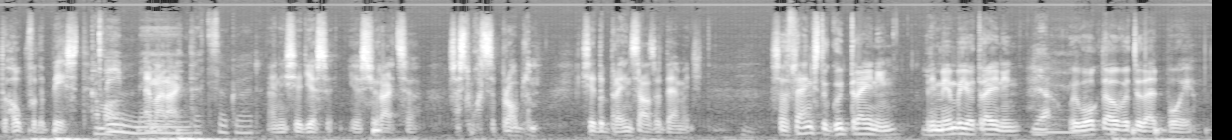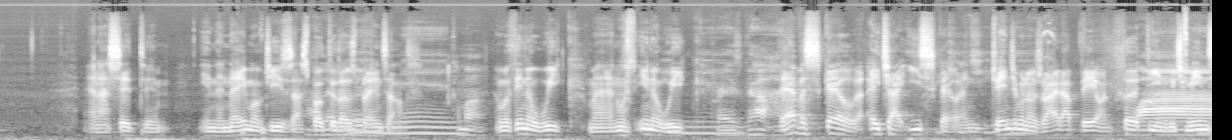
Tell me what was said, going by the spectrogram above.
to hope for the best. Come on. Amen. Am I right? That's so good. And he said, Yes, sir. Yes, you're right, sir. So I said, What's the problem? He said, The brain cells are damaged. So thanks to good training, remember your training, Yeah. we walked over to that boy. And I said to him, In the name of Jesus, I spoke to those brain cells. Amen. Come on. And within a week, man, within a week, Praise God. they have a scale, a HIE scale, and Benjamin was right up there on 13, which means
